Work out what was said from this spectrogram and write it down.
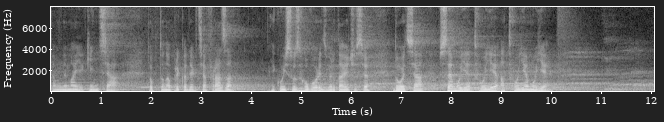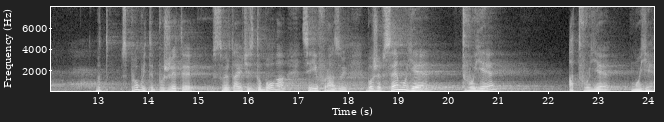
там немає кінця. Тобто, наприклад, як ця фраза, яку Ісус говорить, звертаючися до Отця, все моє Твоє, а Твоє моє. От спробуйте пожити, звертаючись до Бога цією фразою. Боже, все моє, Твоє, а Твоє моє.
